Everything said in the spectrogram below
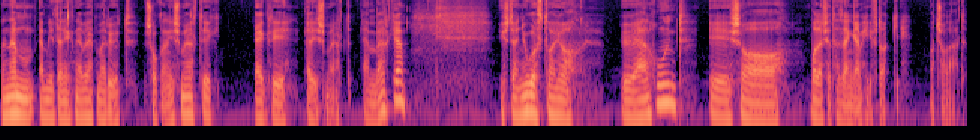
nem említenék nevet, mert őt sokan ismerték, Egri elismert emberke. Isten nyugosztalja, ő elhunyt, és a balesethez engem hívtak ki, a család.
